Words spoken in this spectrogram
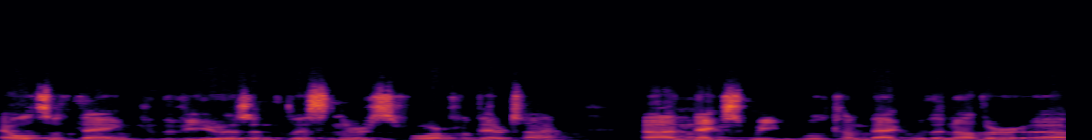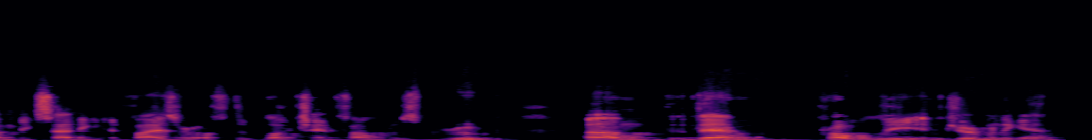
I also thank the viewers and the listeners for for their time. Uh, next week, we'll come back with another um, exciting advisor of the Blockchain Founders Group. Um, then probably in German again.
